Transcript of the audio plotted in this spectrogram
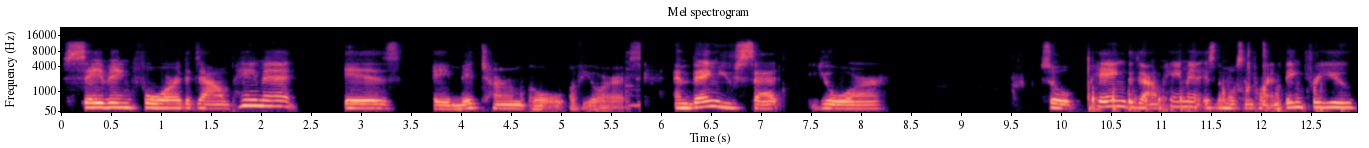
Saving for the down payment is a midterm goal of yours. And then you set your so paying the down payment is the most important thing for you.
